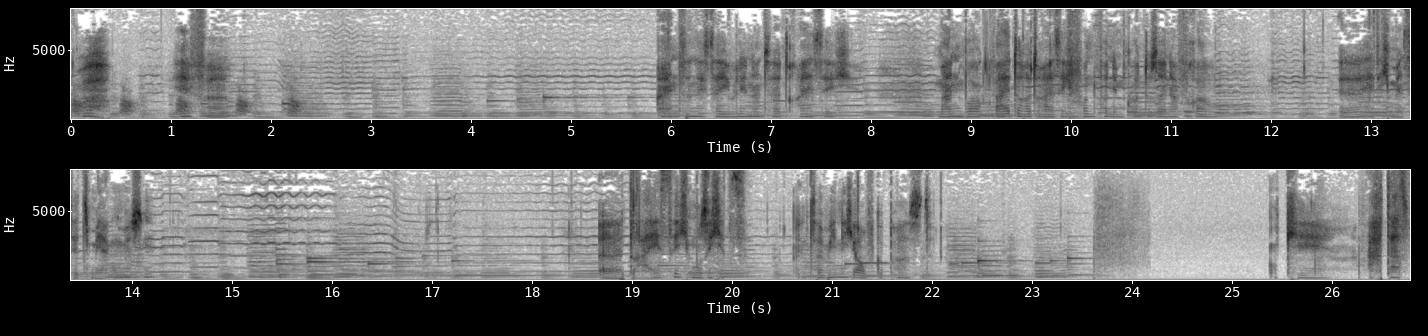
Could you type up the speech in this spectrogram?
Oh, Hilfe. 21. Juli 1930. Mann borgt weitere 30 Pfund von dem Konto seiner Frau. Äh, hätte ich mir das jetzt merken müssen? 30? Muss ich jetzt... Jetzt habe ich nicht aufgepasst. Okay. Ach, das,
